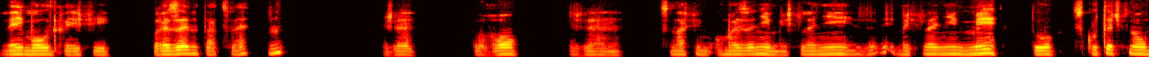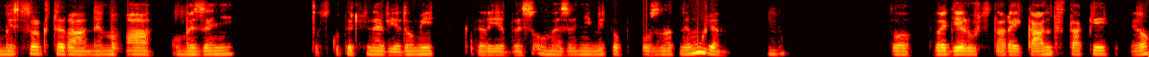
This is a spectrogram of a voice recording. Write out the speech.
nejmoudřejší prezentace, hm? že toho, že s naším omezením myšlení, myšlení my tu skutečnou mysl, která nemá omezení, to skutečné vědomí, který je bez omezení, my to poznat nemůžeme. Hm? To tvrdil už starý Kant taky, jo?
